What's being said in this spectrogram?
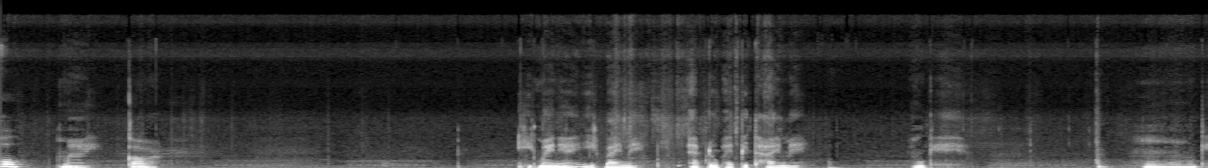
oh my god อีกไหมเนี่ย อีกใบไหม แอบดูใบปิดท้ายไหม โอเค โอเค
